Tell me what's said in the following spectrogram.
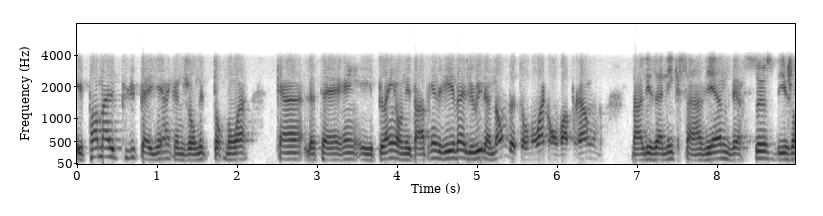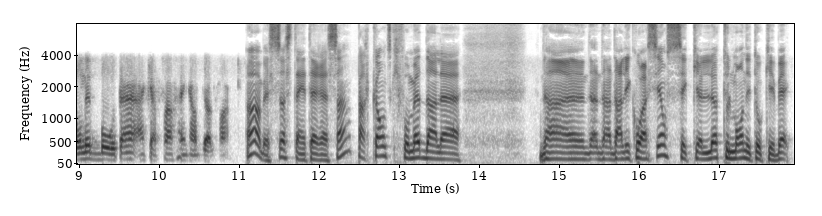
est pas mal plus payant qu'une journée de tournoi quand le terrain est plein. On est en train de réévaluer le nombre de tournois qu'on va prendre dans les années qui s'en viennent versus des journées de beau temps à 450 golfeurs. Ah, ben ça, c'est intéressant. Par contre, ce qu'il faut mettre dans la dans, dans, dans l'équation, c'est que là, tout le monde est au Québec.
